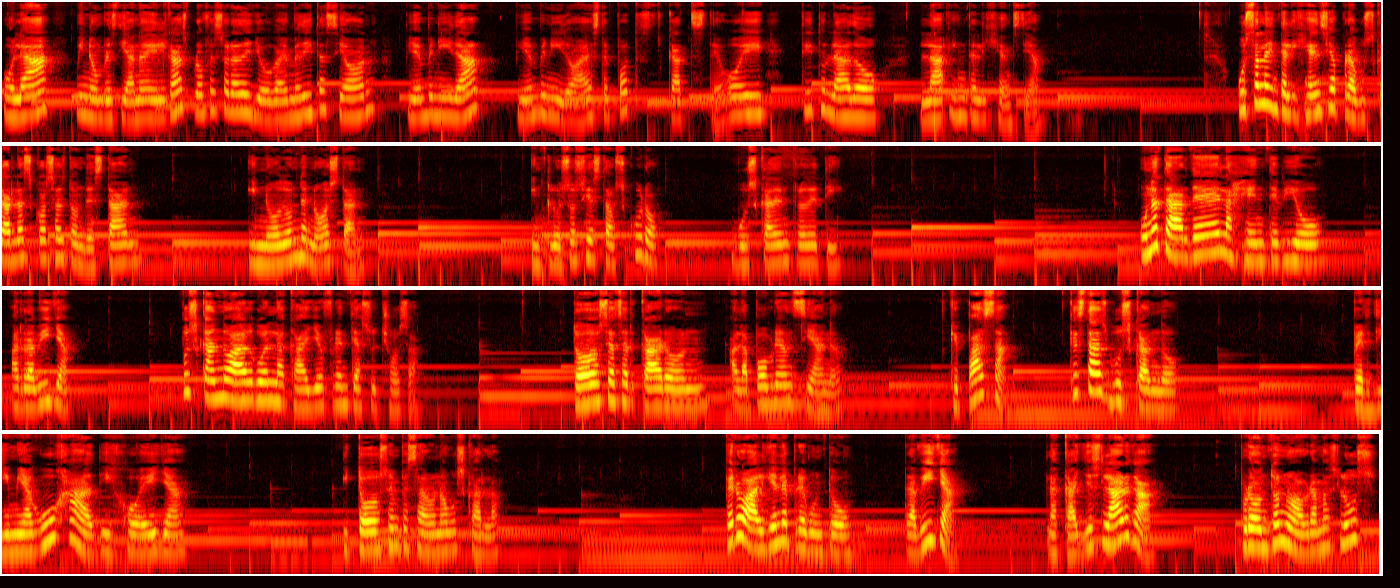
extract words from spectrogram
Hola, mi nombre es Diana Elgas, profesora de yoga y meditación. Bienvenida, bienvenido a este podcast de hoy titulado La inteligencia. Usa la inteligencia para buscar las cosas donde están y no donde no están. Incluso si está oscuro, busca dentro de ti. Una tarde la gente vio a Rabilla buscando algo en la calle frente a su choza. Todos se acercaron a la pobre anciana. ¿Qué pasa? ¿Qué estás buscando? Perdí mi aguja, dijo ella. Y todos empezaron a buscarla. Pero alguien le preguntó, Rabilla, la calle es larga, Pronto no habrá más luz.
